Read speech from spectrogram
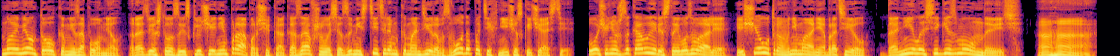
но имен толком не запомнил, разве что за исключением прапорщика, оказавшегося заместителем командира взвода по технической части. Очень уж заковыристо его звали, еще утром внимание обратил. Данила Сигизмундович. Ага,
